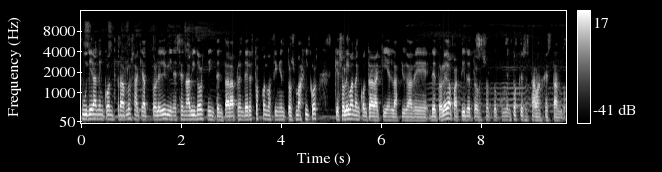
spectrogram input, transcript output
pudieran encontrarlos aquí a Toledo y viniesen ávidos de intentar aprender estos conocimientos mágicos que solo iban a encontrar aquí en la ciudad de, de Toledo a partir de todos esos documentos que se estaban gestando.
